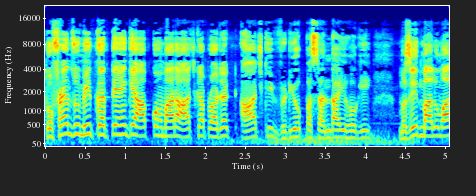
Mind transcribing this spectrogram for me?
तो फ्रेंड्स उम्मीद करते हैं कि आपको हमारा आज का प्रोजेक्ट आज की वीडियो पसंद आई होगी। मजीद मालूम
